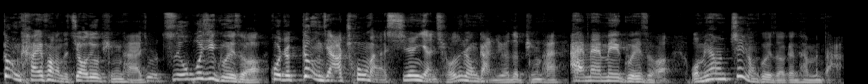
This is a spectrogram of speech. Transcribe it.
更开放的交流平台，就是自由搏击规则，或者更加充满吸人眼球的这种感觉的平台 MMA 规则。我们要用这种规则跟他们打。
